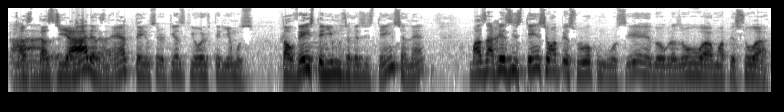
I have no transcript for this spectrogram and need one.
das, ah, das diárias, é né? Tenho certeza que hoje teríamos Talvez teríamos a resistência, né? Mas a resistência a uma pessoa como você, Douglas, ou a uma pessoa,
